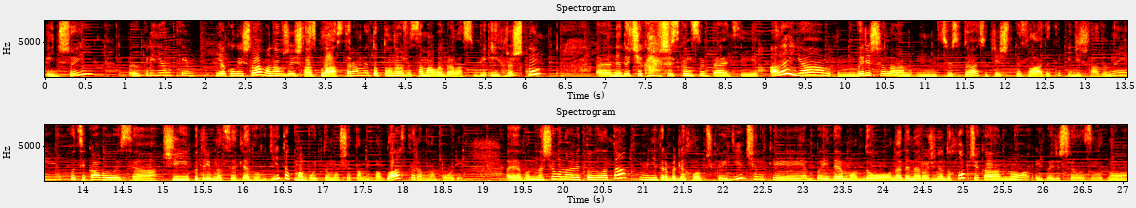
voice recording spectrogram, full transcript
іншої е, клієнтки. Я коли йшла, вона вже йшла з бластерами, тобто вона вже сама вибрала собі іграшку не дочекавшись консультації. Але я вирішила цю ситуацію трішки згладити, підійшла до неї, поцікавилася, чи потрібно це для двох діток, мабуть, тому що там два бластера в наборі. Е, На що вона відповіла так, мені треба для хлопчика і дівчинки, якби йдемо до на день народження до хлопчика, ну і вирішили заодно,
